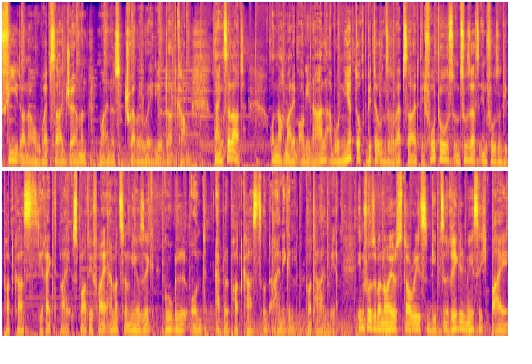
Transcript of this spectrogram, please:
feed on our website, german-travelradio.com. Thanks a lot. Und nochmal im Original, abonniert doch bitte unsere Website mit Fotos und Zusatzinfos und die Podcasts direkt bei Spotify, Amazon Music, Google und Apple Podcasts und einigen Portalen mehr. Infos über neue Stories gibt's regelmäßig bei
